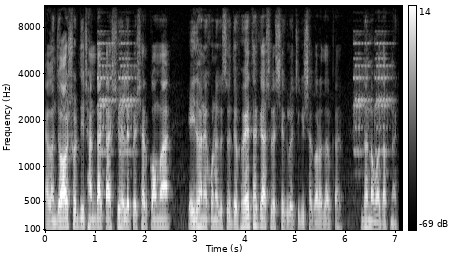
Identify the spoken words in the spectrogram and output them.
এখন জ্বর, সর্দি, ঠান্ডা, কাশি হলে প্রেশার কমা এই ধরনের কোনো কিছু যদি হয়ে থাকে, আসলে সেগুলো চিকিৎসা করা দরকার। ধন্যবাদ আপনাকে।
